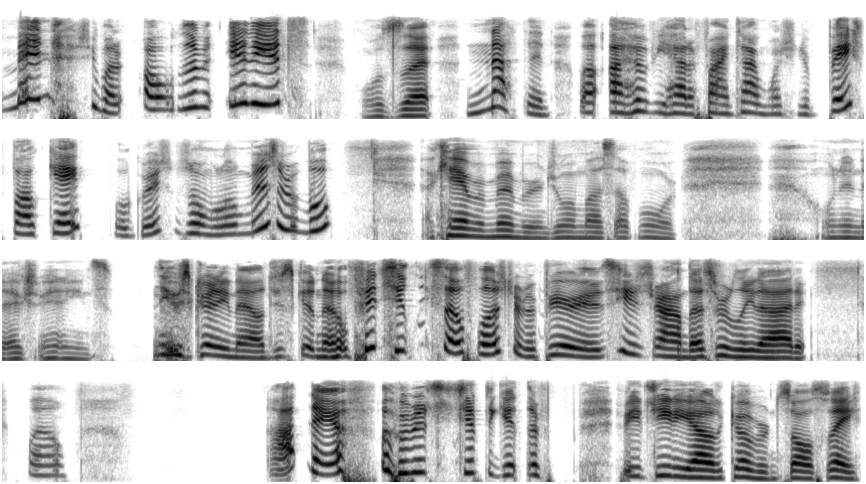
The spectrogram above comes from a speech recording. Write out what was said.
Men! She muttered, oh, them idiots! What's that? Nothing. Well, I hope you had a fine time watching your baseball game. Well, Grace was home a little miserable. I can't remember enjoying myself more. Went into extra innings. He was grinning now, just couldn't help it. She looked so flustered and furious. He was trying desperately to hide it. Well, hot damn. Rich shift to get the fettuccine out of the cupboard and saw safe.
